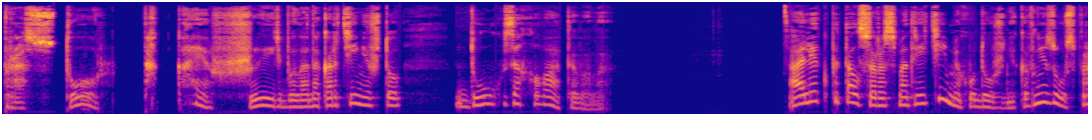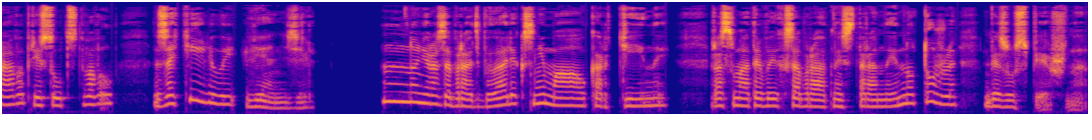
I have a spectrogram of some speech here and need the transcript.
простор, Такая ширь была на картине, что дух захватывала. Олег пытался рассмотреть имя художника. Внизу справа присутствовал затейливый вензель. Но не разобрать было. Олег снимал картины, рассматривая их с обратной стороны, но тоже безуспешно.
